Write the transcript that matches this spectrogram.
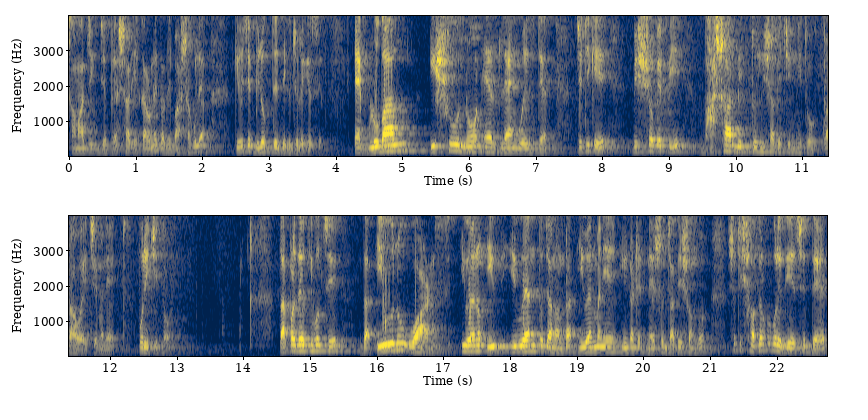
সামাজিক যে প্রেশার এর কারণে তাদের ভাষাগুলি কী হয়েছে? বিলুপ্তির দিকে চলে গেছে। A global issue known as language death যেটিকে বিশ্বব্যাপী ভাষার মৃত্যু হিসাবে চিহ্নিত করা হয়েছে মানে পরিচিত। তারপরে দেখো কী বলছে? The UNO warns UN UN তো জানো আমরা? ইউএন মানে ইউনাইটেড নেশন জাতিসংঘ। সেটি সতর্ক করে দিয়েছে দ্যাট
